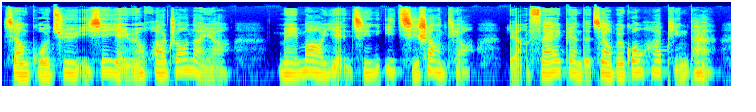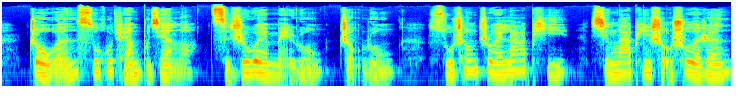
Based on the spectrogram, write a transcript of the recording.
像国剧一些演员化妆那样，眉毛、眼睛一齐上挑，两腮变得较为光滑平坦，皱纹似乎全不见了。此之谓美容整容，俗称之为拉皮。行拉皮手术的人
